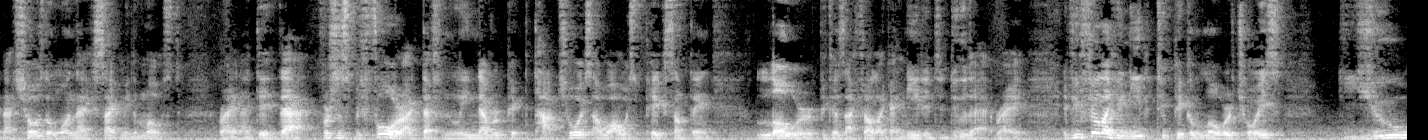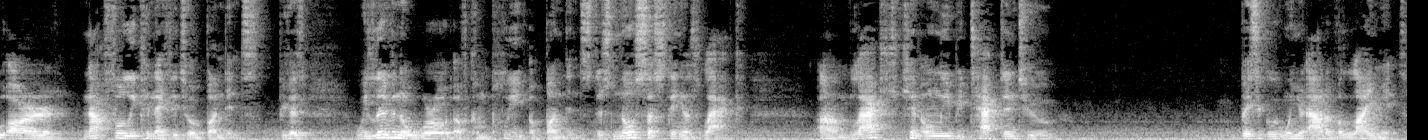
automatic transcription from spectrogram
and I chose the one that excited me the most, right? And I did that. Versus before, I definitely never picked the top choice. I will always pick something lower because I felt like I needed to do that, right? If you feel like you need to pick a lower choice, you are not fully connected to abundance because we live in a world of complete abundance. There's no such thing as lack. Um, lack can only be tapped into basically when you're out of alignment,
